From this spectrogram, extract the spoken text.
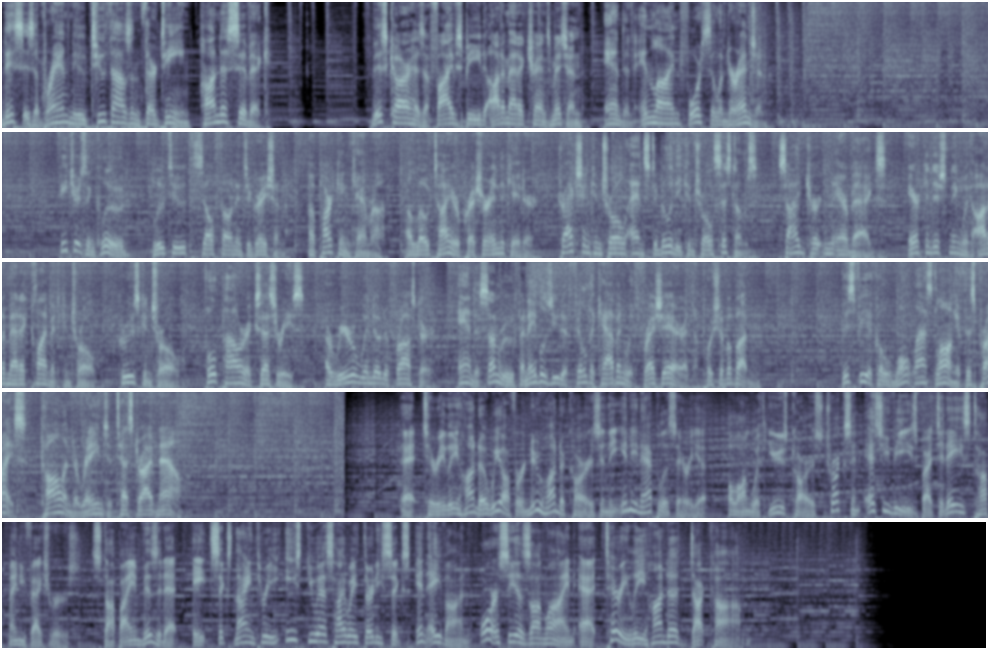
This is a brand new 2013 Honda Civic. This car has a 5-speed automatic transmission and an inline 4-cylinder engine. Features include Bluetooth cell phone integration, a parking camera, a low tire pressure indicator, traction control and stability control systems, side curtain airbags, air conditioning with automatic climate control, cruise control, full power accessories, a rear window defroster, and a sunroof enables you to fill the cabin with fresh air at the push of a button. This vehicle won't last long at this price. Call and arrange a test drive now. At Terry Lee Honda, we offer new Honda cars in the Indianapolis area, along with used cars, trucks, and SUVs by today's top manufacturers. Stop by and visit at 8693 East US Highway 36 in Avon or see us online at terryleehonda.com.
